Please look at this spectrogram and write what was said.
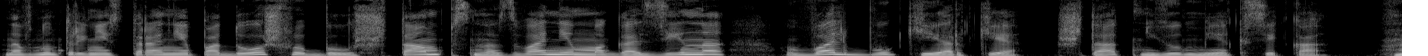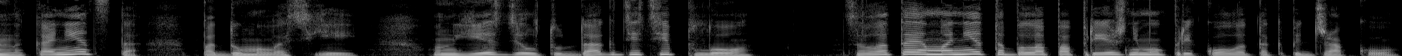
На внутренней стороне подошвы был штамп с названием магазина в Альбукерке, штат Нью-Мексико. «Наконец-то», — подумалось ей, — «он ездил туда, где тепло». Золотая монета была по-прежнему приколота к пиджаку,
